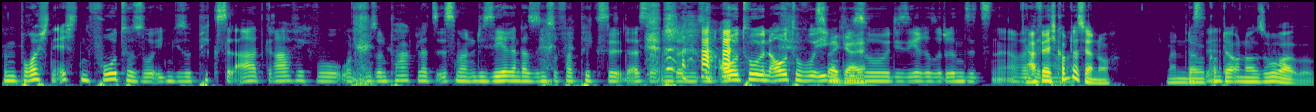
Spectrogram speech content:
Wir bräuchten echt ein Foto, so irgendwie so Pixel-Art-Grafik, wo unten so ein Parkplatz ist, man und die Serien da sind so verpixelt, du, und dann so ein Auto, ein Auto, wo irgendwie geil. so die Serie so drin sitzt. Ne? Aber Ja, vielleicht kommt das ja noch. Ich meine, da kommt ja auch noch so wa-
